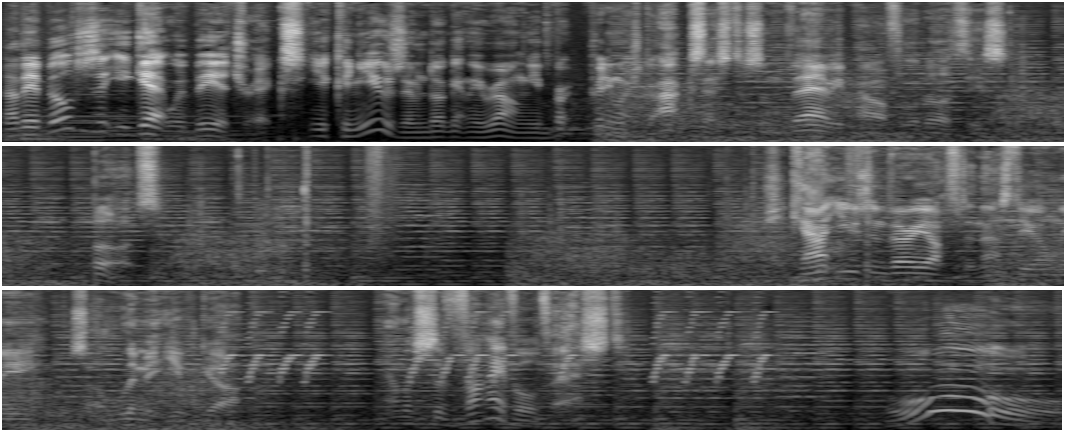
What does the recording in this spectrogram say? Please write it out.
Now, the abilities that you get with Beatrix, you can use them, don't get me wrong. You've pretty much got access to some very powerful abilities. But... She can't use them very often. That's the only sort of limit you've got. Now, the survival vest. Ooh,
